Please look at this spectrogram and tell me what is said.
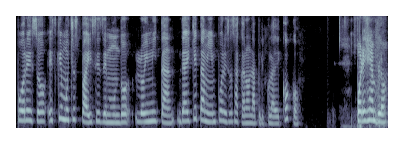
Por eso es que muchos países del mundo lo imitan, de ahí que también por eso sacaron la película de Coco. Por ejemplo,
